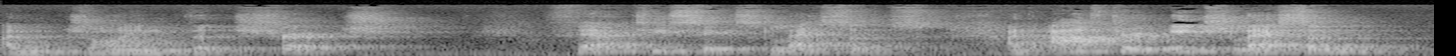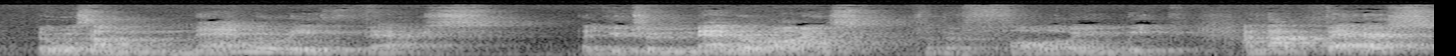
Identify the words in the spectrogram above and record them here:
and joined the church. 36 lessons. And after each lesson, there was a memory verse that you to memorize for the following week. And that verse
